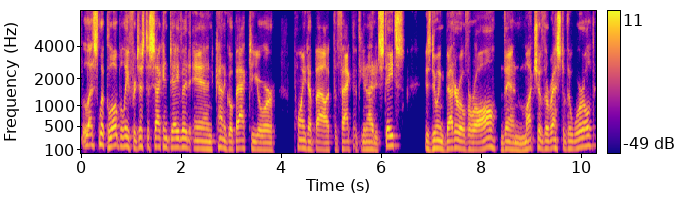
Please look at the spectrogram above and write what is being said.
let's look globally for just a second, David, and kind of go back to your point about the fact that the United States is doing better overall than much of the rest of the world.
